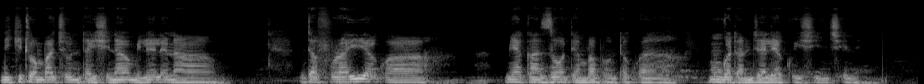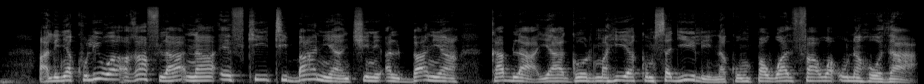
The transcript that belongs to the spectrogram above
ni kitu ambacho nitaishi nayo milele na nitafurahia kwa miaka zote ambapo nitakuwa Mungu atanijalia kuishi nchini. Alinyakuliwa ghafla na FK Tibania nchini Albania kabla ya Gor Mahia kumsajili na kumpa wadhifa wa unahodha.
